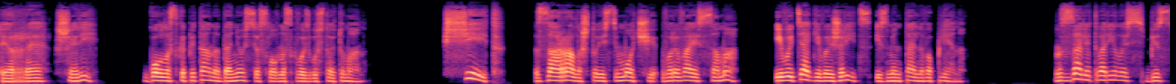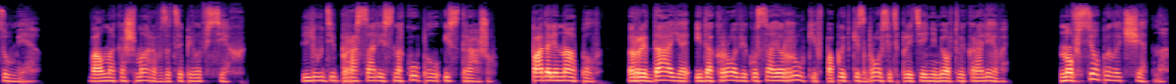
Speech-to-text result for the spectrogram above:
«Эрре Шери!» — голос капитана донесся, словно сквозь густой туман. «Щит!» — заорала, что есть мочи, вырываясь сама и вытягивая жриц из ментального плена. В зале творилось безумие. Волна кошмаров зацепила всех. Люди бросались на купол и стражу, падали на пол, рыдая и до крови кусая руки в попытке сбросить плетение мертвой королевы. Но все было тщетно.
